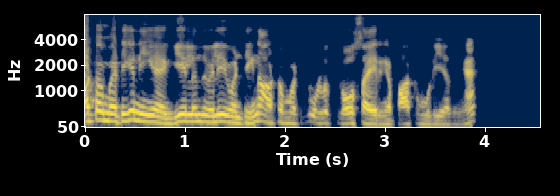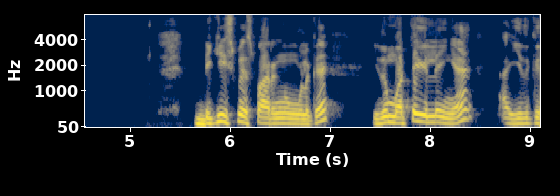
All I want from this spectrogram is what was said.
ஆட்டோமேட்டிக்காக நீங்கள் கீர்லேருந்து வெளியே வந்துட்டீங்கன்னா ஆட்டோமேட்டிக்காக உள்ள க்ளோஸ் ஆயிருங்க. பார்க்க முடியாதுங்க. டிக்கி ஸ்பேஸ் பாருங்கள் உங்களுக்கு. இது மட்டும் இல்லைங்க. இதுக்கு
